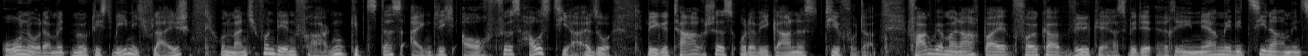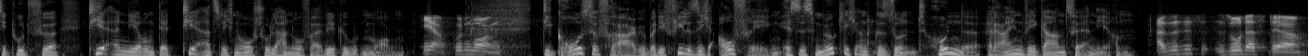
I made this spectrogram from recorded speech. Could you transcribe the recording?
ohne oder mit möglichst wenig Fleisch. Und manche von denen fragen, gibt's das eigentlich auch fürs Haustier, also vegetarisches oder veganes Tierfutter? Fragen wir mal nach bei Volker Wilke. Er ist Veterinärmediziner am Institut für Tierernährung der Tierärztlichen Hochschule Hannover. Herr Wilke, guten Morgen. Ja, guten Morgen. Die große Frage, über die viele sich aufregen, ist es möglich und gesund, Hunde rein vegan zu ernähren? Also es ist so, dass der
